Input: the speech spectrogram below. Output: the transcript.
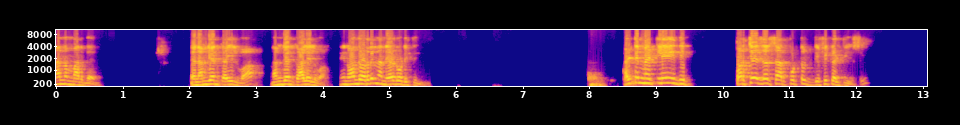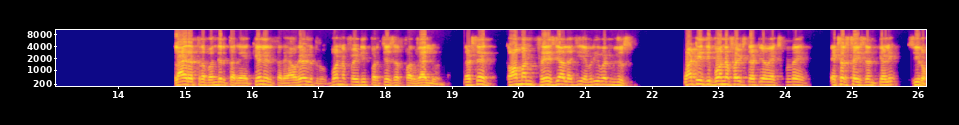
ನನ್ನ ಮಾರ್ದೆ ನಮ್ಗೇನ್ ಕೈ ಇಲ್ವಾ? ನಮ್ಗೇನ್ ಕಾಲಿಲ್ವಾ? ನೀನ್ ಒಂದ್ ಹೊಡೆದ್ರೆ ನಾನು ಎರಡು ಹೊಡಿತೀನಿ. Ultimately the purchasers are put to difficulties lawyer ಹತ್ರ ಬಂದಿರ್ತಾರೆ, ಕೇಳಿರ್ತಾರೆ, ಅವ್ರು ಹೇಳಿದ್ರು ಬೋನಫೈಡಿ ಪರ್ಚೇಸರ್ ಫಾರ್ ವ್ಯಾಲ್ಯೂ ಅಂತ. That's a common phraseology every one use what is the bonafides that you ಎಕ್ಸ್ಪ್ರೈ ಎಕ್ಸರ್ಸೈಸ್ ಅಂತ ಕೇಳಿ ಝೀರೋ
